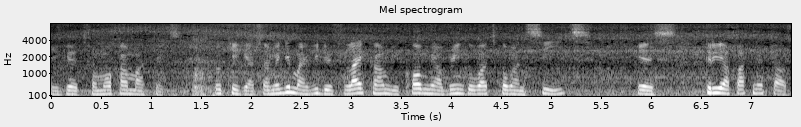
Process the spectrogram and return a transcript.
You get from oba market. Okay guys i'm ending my video. If you like them you call me i'll bring over to come and see it. Yes three apartment house.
